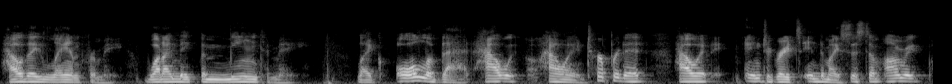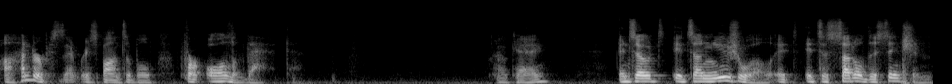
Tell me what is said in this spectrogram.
how they land for me, what I make them mean to me. Like all of that, how how I interpret it, how it integrates into my system, I'm 100% responsible for all of that. Okay? And so it's, it's unusual. It, it's a subtle distinction.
